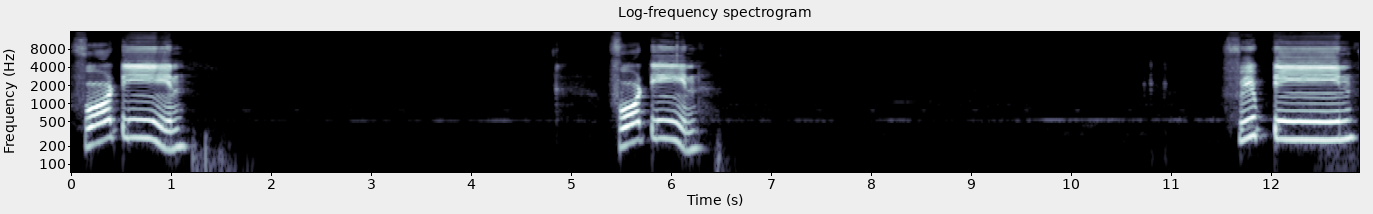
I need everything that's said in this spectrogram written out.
fourteen, fourteen, fifteen,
